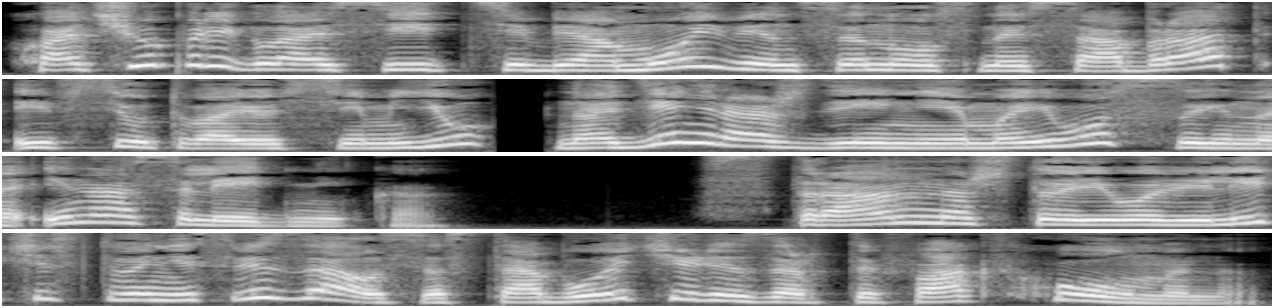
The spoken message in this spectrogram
«Хочу пригласить тебя, мой венценосный собрат и всю твою семью на день рождения моего сына и наследника. Странно, что его величество не связался с тобой через артефакт Холмена.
